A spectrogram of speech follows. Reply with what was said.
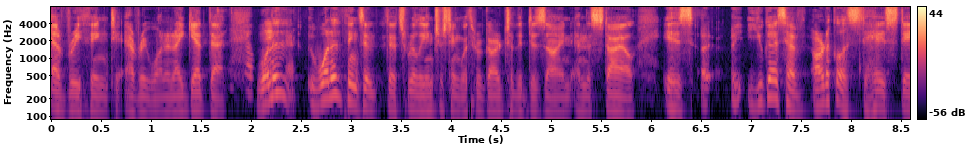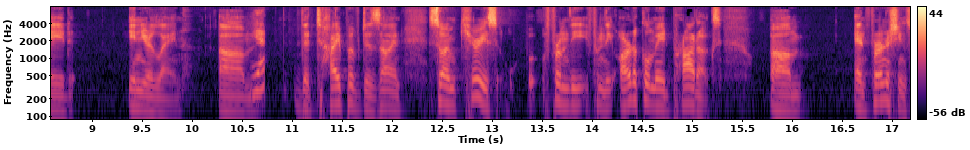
everything to everyone, and I get that. Okay. One of the, one of the things that, that's really interesting with regard to the design and the style is uh, you guys have article has, has stayed in your lane. Um, yeah. The type of design. So I'm curious from the from the article made products. Um, and furnishings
